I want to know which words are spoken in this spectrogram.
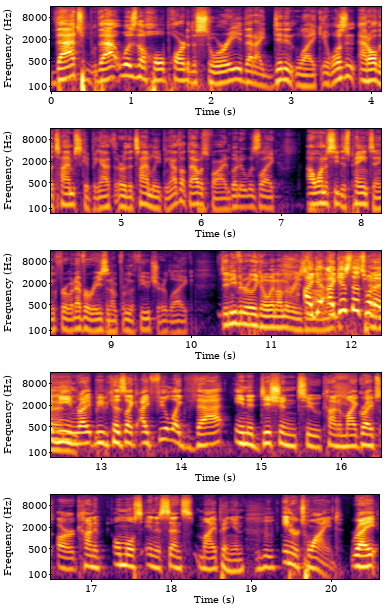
that's that was the whole part of the story that I didn't like. It wasn't at all the time skipping or the time leaping. I thought that was fine, but it was like I want to see this painting for whatever reason. I'm from the future. Like didn't even really go in on the reason. I, gue- I guess that's what And I then- mean, right? Because like I feel like that, in addition to kind of my gripes, are kind of almost in a sense, my opinion, Mm-hmm. intertwined, right?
